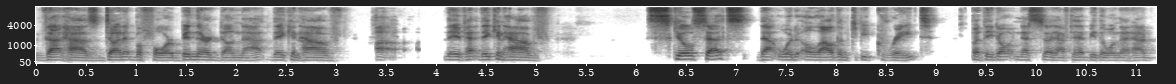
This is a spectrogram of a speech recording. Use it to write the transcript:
that has done it before been there done that. They can have uh, they've they can have skill sets that would allow them to be great but they don't necessarily have to be the one that had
